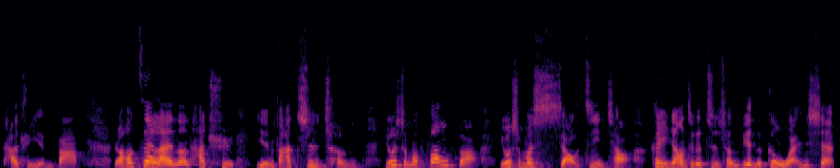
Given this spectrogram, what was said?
他去研发，然后再来呢，他去研发制成，有什么方法，有什么小技巧可以让这个制成变得更完善，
